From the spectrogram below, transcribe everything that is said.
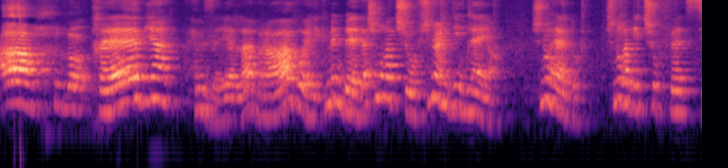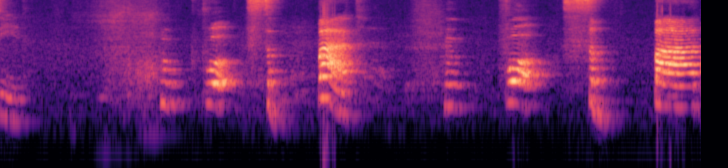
اخضر très bien حمزة يلا برافو عليك. من بعد اشنو غتشوف؟ شنو عندي هنايا؟ شنو هادو؟ شنو غادي تشوف في هاد السيد؟ صباط. صباط. صباط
